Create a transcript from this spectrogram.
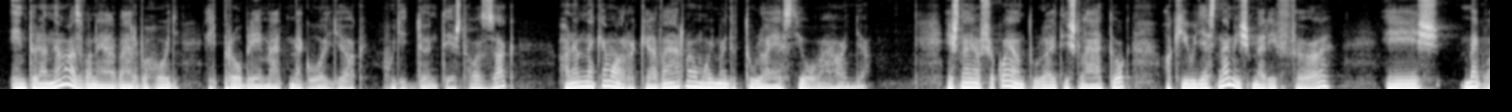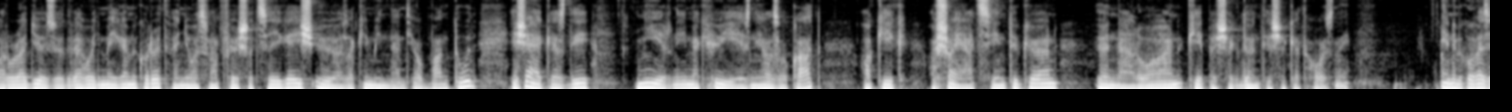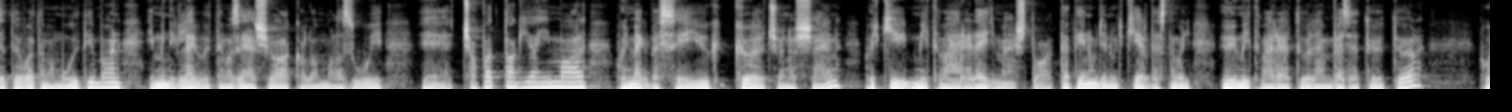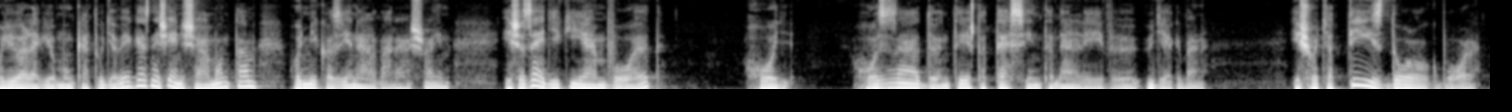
én tőlem nem az van elvárva, hogy egy problémát megoldjak, hogy egy döntést hozzak, hanem nekem arra kell várnom, hogy majd a tulaj ezt jóvá hagyja. És nagyon sok olyan tulajt is látok, aki ugye ezt nem ismeri föl, és meg van róla győződve, hogy még amikor 50-80 fős a cége is, ő az, aki mindent jobban tud, és elkezdi nyírni, meg hülyézni azokat, akik a saját szintükön önállóan képesek döntéseket hozni. Én amikor vezető voltam a multiban, én mindig leültem az első alkalommal az új e, csapattagjaimmal, hogy megbeszéljük kölcsönösen, hogy ki mit vár el egymástól. Tehát én ugyanúgy kérdeztem, hogy ő mit vár el tőlem vezetőtől, hogy ő a legjobb munkát tudja végezni, és én is elmondtam, hogy mik az én elvárásaim. És az egyik ilyen volt, hogy hozzá döntést a te szinteden lévő ügyekben. És hogyha tíz dologból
